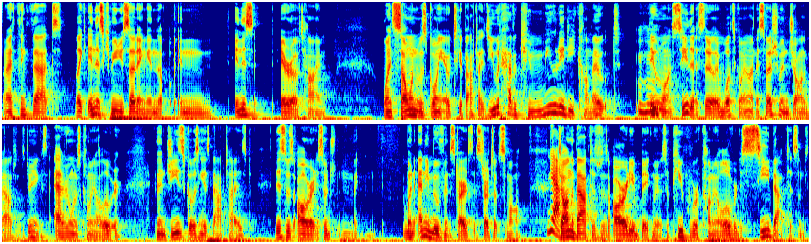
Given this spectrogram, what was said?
And I think that like in this community setting in the in in this era of time when someone was going out to get baptized, you would have a community come out. Mm-hmm. They would want to see this. They're like, "What's going on?" Especially when John the Baptist was doing it, because everyone was coming all over. And then Jesus goes and gets baptized. This was already so. Mm, like, when any movement starts, it starts out small. Yeah. John the Baptist was already a big movement, so people were coming all over to see baptisms.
